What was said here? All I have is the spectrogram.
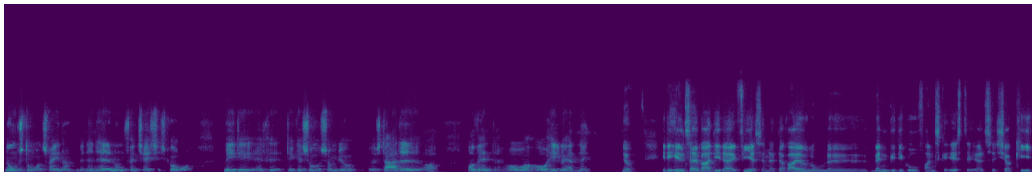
nogen stor træner, men han havde nogle fantastiske år med i det, altså Decasso, som jo øh, startede og, og vandt over, over hele verden. Ikke? Jo, i det hele taget var de der i 80'erne, der var jo nogle øh, vanvittigt gode franske heste, altså Jockey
